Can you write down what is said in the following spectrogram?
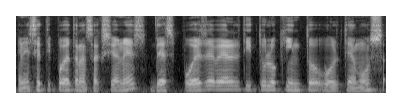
en ese tipo de transacciones, después de ver el título quinto, volteamos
